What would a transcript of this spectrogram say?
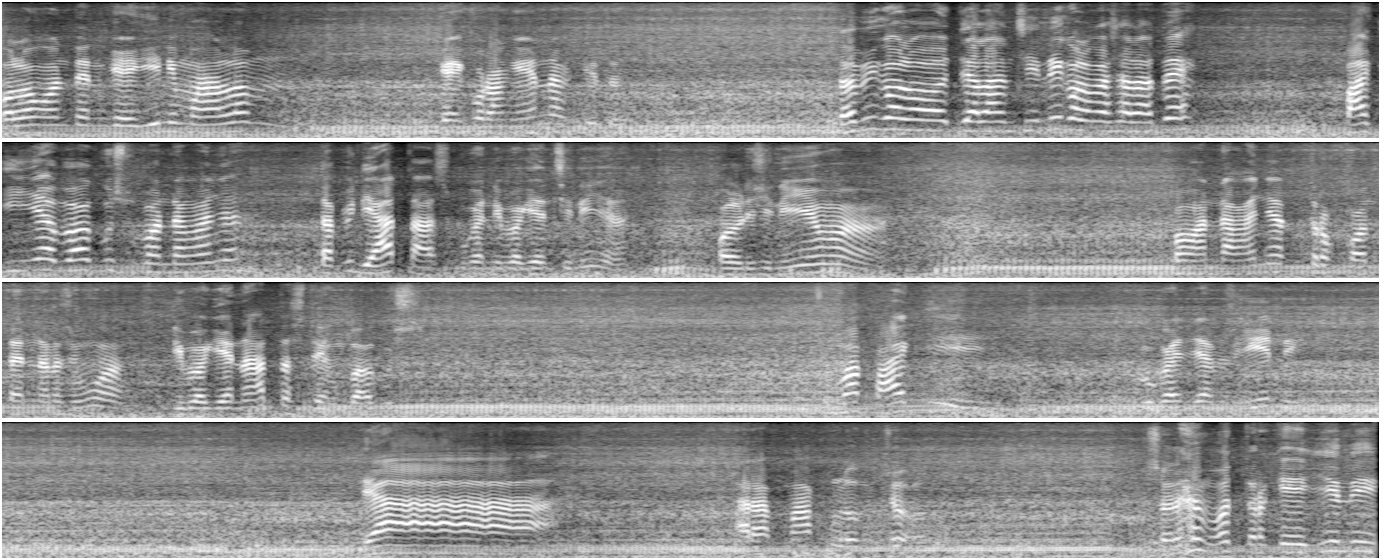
Kalau konten kayak gini malam kayak kurang enak gitu. Tapi kalau jalan sini kalau nggak salah teh paginya bagus pemandangannya, tapi di atas bukan di bagian sininya. Kalau di sininya mah pemandangannya truk kontainer semua, di bagian atas yang bagus. Cuma pagi, bukan jam segini. Ya harap maklum, Cuk. Soalnya motor kayak gini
